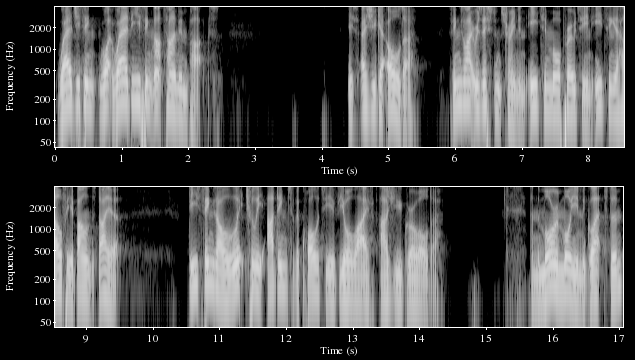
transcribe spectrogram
Where do you think, where do you think that time impacts? It's as you get older. Things like resistance training, eating more protein, eating a healthier, balanced diet. These things are literally adding to the quality of your life as you grow older. And the more and more you neglect them,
